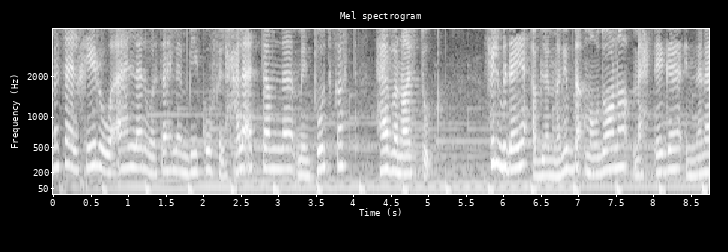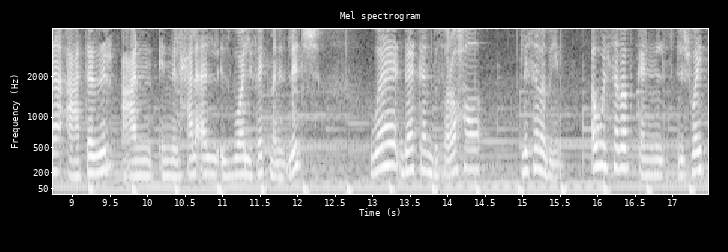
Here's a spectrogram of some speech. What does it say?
مساء الخير واهلا وسهلا بيكم في الحلقة الثامنه من بودكاست Have a Nice Talk في البداية قبل ما نبدأ موضوعنا محتاجة ان أنا أعتذر عن إن الحلقة الأسبوع اللي فات ما نزلتش وده كان بصراحة لسببين. أول سبب كان لشوية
